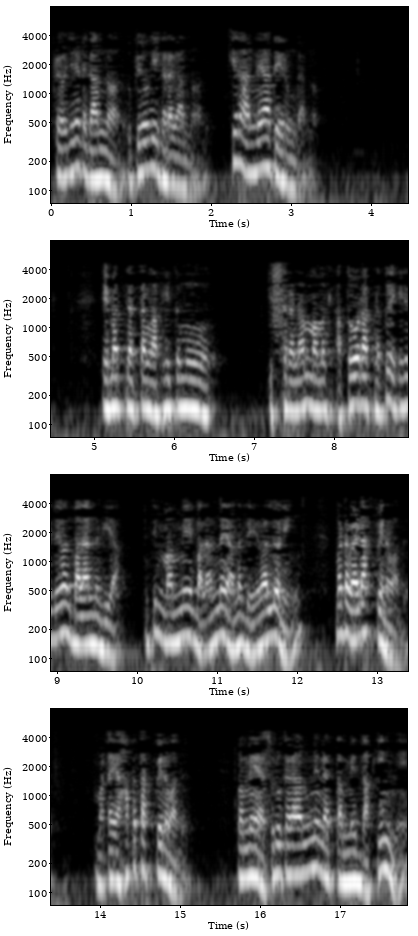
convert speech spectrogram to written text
ප්‍රයෝජනයට ගන්නවද උපයෝගී කරගන්නවද කියලා අන්‍යයා තේරුම් ගන්නවා එහෙමත් නැත්නම් අපි හිතමු ඉස්සර නම් මම අතෝරක් නැතුව එක එක දේවල් බලන්න ගියා. ඉතින් මම මේ බලන්න යන දේවල් වලින් මට වැඩක් වෙනවද? මට යහපතක් වෙනවද? මම මේ ඇසුරු කරන්නේ නැත්නම් මේ දකින්නේ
